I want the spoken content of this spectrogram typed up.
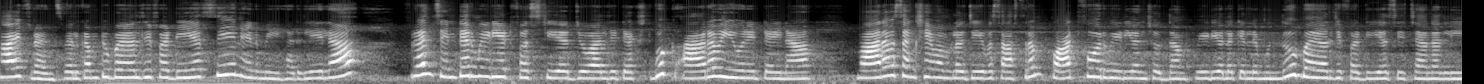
Hi friends welcome to biology for DSC. నేను మీ Harileela. Friends intermediate first year zoology text book ఆరవ యూనిట్ అయిన మానవ సంక్షేమంలో జీవశాస్త్రం పార్ట్ ఫోర్ వీడియోని చూద్దాం. వీడియోలోకి వెళ్ళే ముందు బయాలజీ ఫర్ డిఎస్సి ఛానల్ని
